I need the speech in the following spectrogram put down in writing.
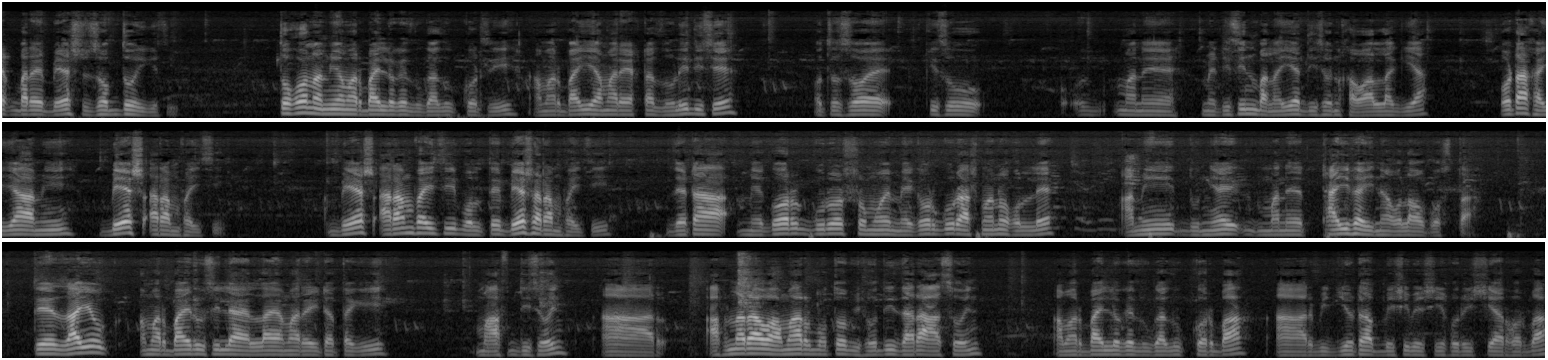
একবারে বেশ জব্দ হয়ে গেছি। তখন আমি আমার বাইর লগে যোগাযোগ করছি। আমার বাই আমার একটা জড়ি দিছে, অথচ কিছু মানে মেডিসিন বানাইয়া দিছেন খাওয়ার লাগিয়া। ওটা খাইয়া আমি বেশ আরাম পাইছি। বেশ আরাম পাইছি বলতে বেশ আরাম পাইছি। যেটা মেঘর গুড়োর সময়, মেঘর গুড় আসমানো করলে আমি দুনিয়ায় মানে ঠাই পাই না ওলা অবস্থা। তে যাই হোক, আমার বাইর উচিলা আল্লাহ আমার এইটা থাকি মাফ দিছইন আর আপনারাও আমার মতো বিপদী যারা আসইন আমার বাইর লগে যোগাযোগ করবা আর ভিডিওটা বেশি বেশি করে শেয়ার করবা।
